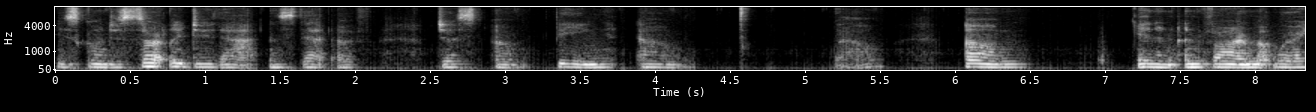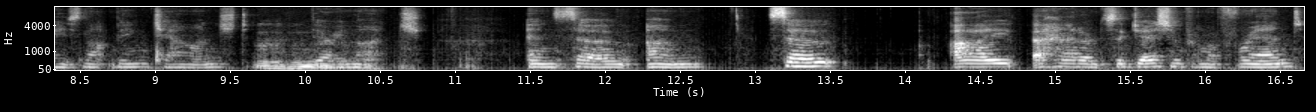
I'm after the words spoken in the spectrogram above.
he's going to certainly do that instead of just um, being, um, well, um, in an environment where he's not being challenged very much. And so, um, so I, I had a suggestion from a friend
